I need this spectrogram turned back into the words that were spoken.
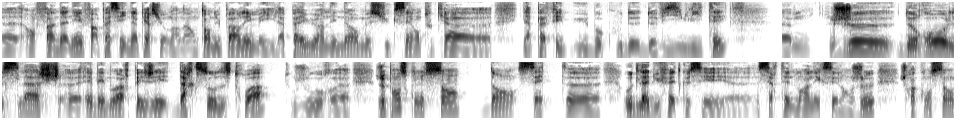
Euh, en fin d'année, enfin passé inaperçu. On en a entendu parler, mais il n'a pas eu un énorme succès. En tout cas, euh, il n'a pas fait eu beaucoup de, de visibilité. Euh, jeu de rôle slash MMORPG Dark Souls 3, toujours. je pense qu'on sent dans cette, au-delà du fait que c'est certainement un excellent jeu, je crois qu'on sent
